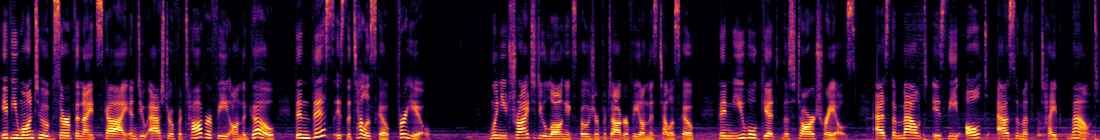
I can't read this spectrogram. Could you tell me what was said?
If you want to observe the night sky and do astrophotography on the go, then this is the telescope for you. When you try to do long exposure photography on this telescope, then you will get the star trails, as the mount is the alt azimuth type mount.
